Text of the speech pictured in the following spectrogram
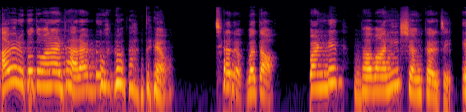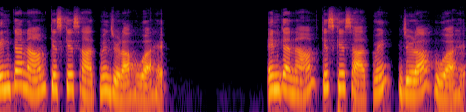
अभी रुको, तुम्हारा अठारह अक्टूबर बताते हैं। चलो, बताओ। पंडित भवानी शंकर जी, इनका नाम किसके साथ में जुड़ा हुआ है? इनका नाम किसके साथ में जुड़ा हुआ है?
